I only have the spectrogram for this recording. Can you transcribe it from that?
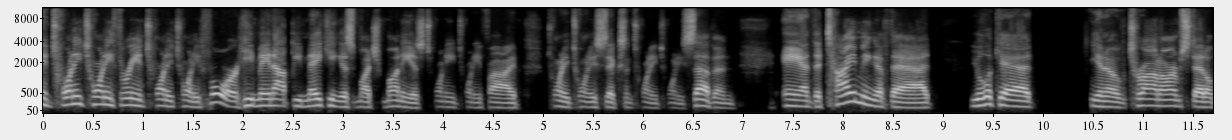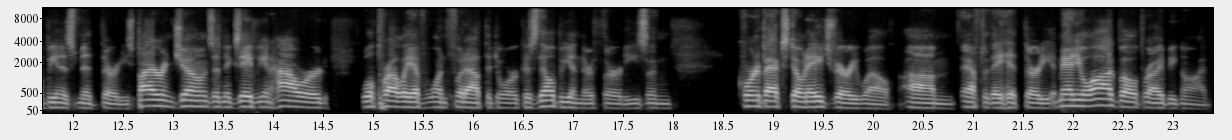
in 2023 and 2024 he may not be making as much money as 2025 2026 and 2027 and the timing of that you look at you know Terron Armstead will be in his mid 30s Byron Jones and Xavier Howard will probably have one foot out the door because they'll be in their 30s and Cornerbacks don't age very well um, after they hit 30. Emmanuel Ogbah will probably be gone.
